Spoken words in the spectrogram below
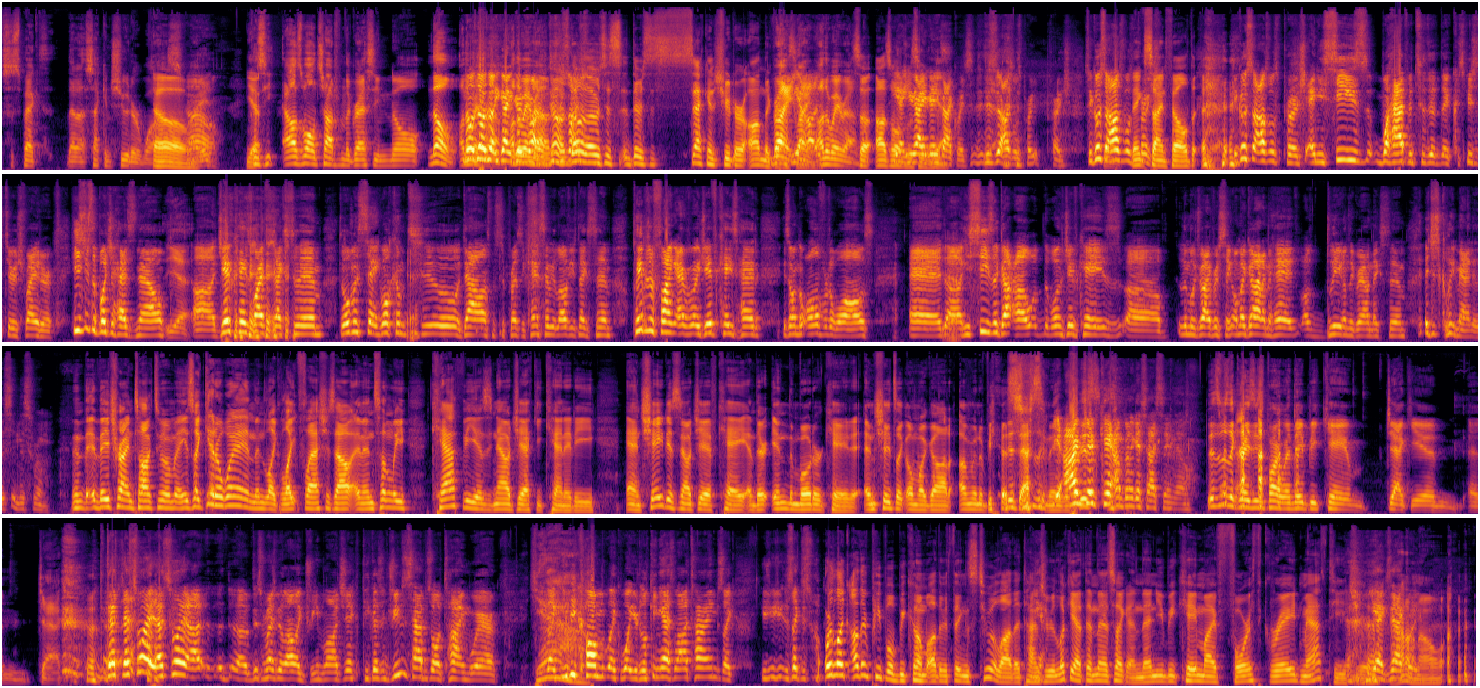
suspect that a second shooter was. Oh. right. Oh. Yeah. Oswald shot from the grassy knoll. No, other No, way no, no, you gotta other it around. right. no, no, is- there's this there's a second shooter on the grass. Right. Yeah, right, uh, other way around. So Oswald Yeah, you was gotta here, get it yeah. backwards. This is Oswald's per- perch. So he goes to Oswald's Thanks, perch. Seinfeld. He goes to Oswald's perch and he sees what happened to the, the conspiracy theorist writer. He's just a bunch of heads now. Yeah. Uh, JFK's wife is next to him. The woman's saying, "Welcome to Dallas, Mr. President." Can't say we love you. Next to him. Papers are flying everywhere. JFK's head is on the, all over the walls, and uh, he sees the guy, uh, the one of JFK's uh, limo drivers saying, "Oh my God, I'm ahead, I'm bleeding on the ground next to him." It's just complete madness in this room. And they, they try and talk to him, and he's like, "Get away!" And then like light flashes out, and then suddenly Kathy is now Jackie Kennedy, and Shade is now JFK, and they're in the motorcade. And Shade's like, "Oh my god, I'm gonna be is- assassinated." Yeah, I'm This- JFK. I'm gonna get assassinated now. This was the craziest part when they became Jackie and and Jack. that, that's why. That's why uh, uh, this reminds me a lot of like dream logic because in dreams this happens all the time where yeah. like you become like what you're looking at a lot of times. Like you, you, it's like this. or like other people become other things too. A lot of the times Yeah. where you're looking at them, then it's like, and then you became my fourth grade math teacher. Yeah, exactly. I don't know.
